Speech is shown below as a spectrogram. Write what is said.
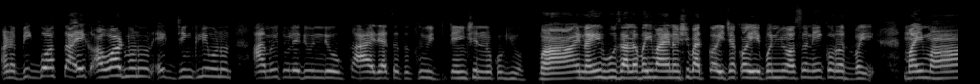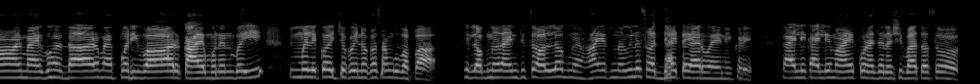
आणि बिग बॉसचा एक अवॉर्ड म्हणून एक जिंकली म्हणून आम्ही तुला देऊन देऊ. काय द्यायचं तर तू टेन्शन नको घेऊ. माय नाही हू झालं बाई माय नशिबात कळीच्या कळी पण मी असं नाही करत बाई. माई माय माय घरदार माय परिवार काय म्हणून बाई? तुम्ही मला कळीच्या काही नका सांगू बापा. ते लग्न राहीन तिचं अलग्न हा एक नवीनच अध्याय तयार व्हायन इकडे कायले कायले माय कोणाच्या नशिबात असं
